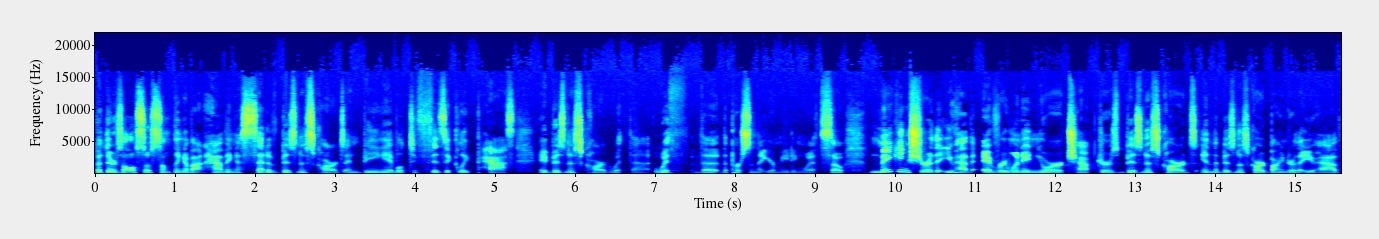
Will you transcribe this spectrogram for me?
But there's also something about having a set of business cards and being able to physically pass a business card with that with the the person that you're meeting with. So making sure that you have everyone in your chapter's business cards in the business card binder that you have,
